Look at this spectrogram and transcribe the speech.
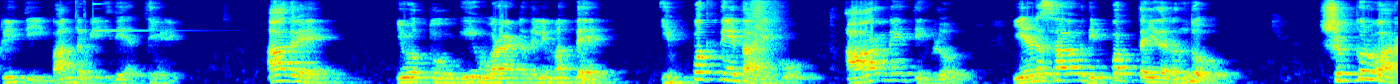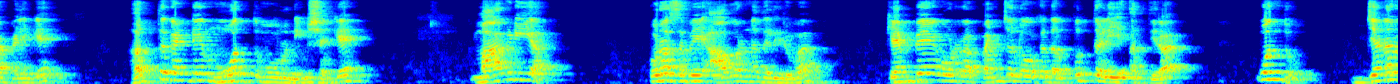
ಪ್ರೀತಿ, ಬಾಂಧವ್ಯ ಇದೆ ಅಂತ ಹೇಳಿ. ಆದರೆ ಇವತ್ತು ಈ ಹೋರಾಟದಲ್ಲಿ ಮತ್ತೆ ಇಪ್ಪತ್ತನೇ ತಾರೀಕು, ಆರನೇ ತಿಂಗಳು, ಎರಡ್ ಸಾವಿರದ ಇಪ್ಪತ್ತೈದರಂದು ಶುಕ್ರವಾರ ಬೆಳಿಗ್ಗೆ ಹತ್ತು ಗಂಟೆ ಮೂವತ್ತ್ ಮೂರು ನಿಮಿಷಕ್ಕೆ ಮಾಗಡಿಯ ಪುರಸಭೆ ಆವರಣದಲ್ಲಿರುವ ಕೆಂಪೇಗೌಡರ ಪಂಚಲೋಕದ ಪುತ್ಥಳಿ ಹತ್ತಿರ ಒಂದು ಜನರ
